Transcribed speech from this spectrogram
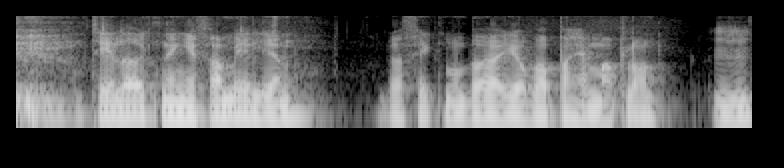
tillökning i familjen. Då fick man börja jobba på hemmaplan. Mm.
